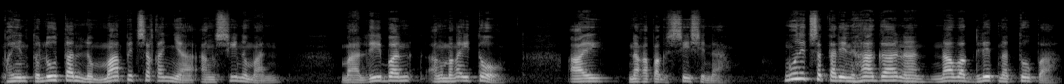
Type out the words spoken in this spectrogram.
pahintulutan lumapit sa kanya ang sinuman, maliban ang mga ito ay nakapagsisi na. Ngunit sa talinhaga na nawaglit na tupa,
